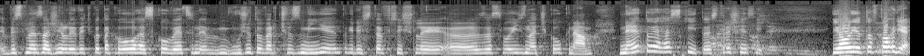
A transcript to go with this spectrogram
uh, bychom zažili teď takovou hezkou věc, ne, můžu to Verčo zmínit, když jste přišli uh, se svojí značkou k nám. Ne, to je hezký, to je strašně hezký. Jo, je to v pohodě.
